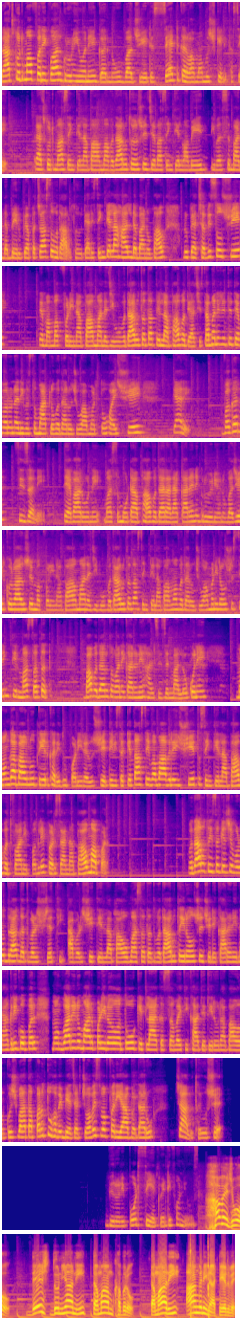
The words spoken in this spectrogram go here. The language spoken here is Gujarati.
રાજકોટમાં ફરી એકવાર ગૃહિણીઓને ઘરનું બજેટ સેટ કરવામાં મુશ્કેલી થશે. રાજકોટમાં સિંગતેલના ભાવમાં વધારો થયો છે. જેમાં સિંગતેલમાં બે દિવસમાં ડબ્બે રૂપિયા પચાસનો વધારો થયો. ત્યારે સિંગતેલના હાલ ડબ્બાનો ભાવ રૂપિયા છવ્વીસો છે. તેમાં મગફળીના ભાવમાં નજીવો વધારો થતાં તેલના ભાવ વધ્યા છે. સામાન્ય રીતે તહેવારોના દિવસોમાં આટલો વધારો જોવા મળતો હોય છે. ત્યારે વગર સિઝને તહેવારોને મસ્ત મોટા ભાવ વધારાના કારણે ગૃહિણીઓનું બજેટ ખોરવાયું છે. મગફળીના ભાવમાં નજીવો વધારો થતાં સિંગતેલના ભાવમાં વધારો જોવા મળી રહ્યો છે. સિંગતેલમાં સતત ભાવ વધારો થવાને કારણે હાલ સિઝનમાં લોકોને મોંઘા ભાવનું તેલ ખરીદવું પડી રહ્યું છે. તેવી શક્યતા સેવામાં આવી રહી છે. તો સિંગતેલના ભાવ વધવાને પગલે ફરસાણના ભાવમાં પણ વધારો થઈ શકે છે વડોદરા ગત વર્ષથી. આ વર્ષે તેલના ભાવમાં સતત વધારો થઈ રહ્યો છે, જેને કારણે નાગરિકો પર મોંઘવારીનો માર પડી રહ્યો હતો. કેટલાક સમયથી ખાદ્ય તેલોના ભાવ અંકુશમાં હતા પરંતુ હવે બે હજાર ચોવીસમાં ફરી આ વધારો ચાલુ થયો છે. Bureau report, CN twenty four news. હવે જુઓ, દેશ દુનિયાની તમામ ખબરો તમારી આંગળીના ટેરવે.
